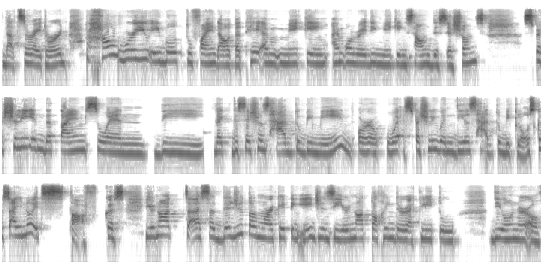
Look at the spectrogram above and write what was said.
That's the right word. How were you able to find out that, hey, I'm making, I'm already making sound decisions? especially in the times when the like decisions had to be made or especially when deals had to be closed because i know it's tough because you're not as a digital marketing agency you're not talking directly to the owner of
